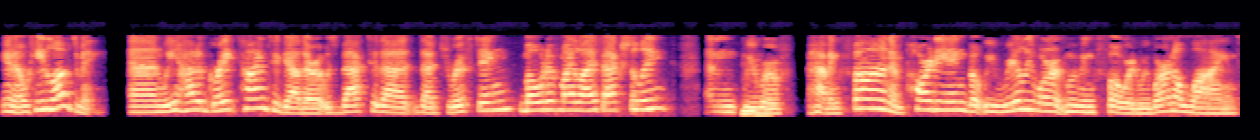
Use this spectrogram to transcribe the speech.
you know he loved me. And we had a great time together. It was back to that that drifting mode of my life actually. And we mm-hmm. were having fun and partying but we really weren't moving forward. We weren't aligned.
